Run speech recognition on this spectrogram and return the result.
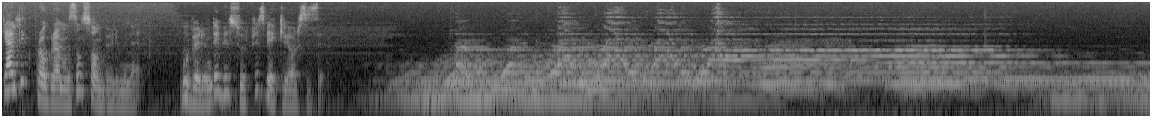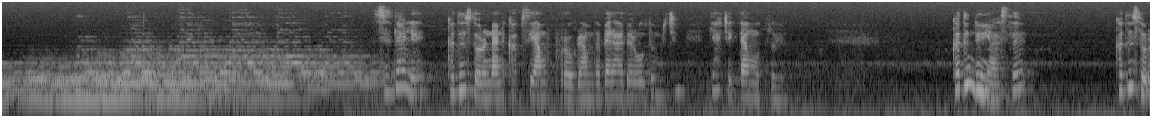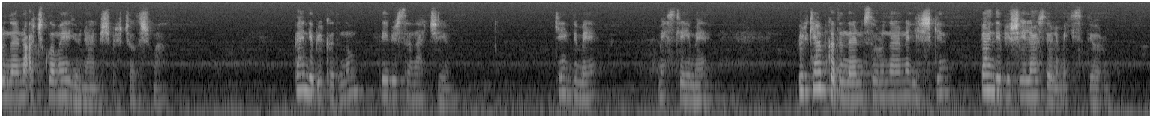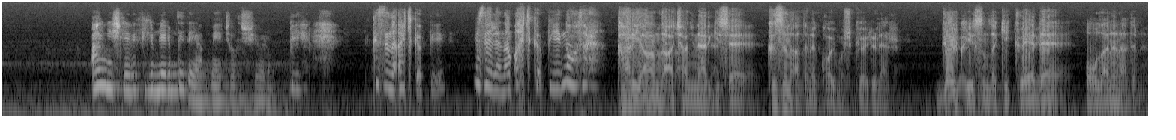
Geldik programımızın son bölümüne. Bu bölümde bir sürpriz bekliyor sizi. Sizlerle kadın sorunlarını kapsayan bu programda beraber olduğum için gerçekten mutluyum. Kadın dünyası kadın sorunlarını açıklamaya yönelmiş bir çalışma. Ben de bir kadınım ve bir sanatçıyım. Kendime, mesleğime, ülkem kadınlarının sorunlarına ilişkin ben de bir şeyler söylemek istiyorum. Aynı işlevi filmlerimde de yapmaya çalışıyorum. kapıyı. Kızını aç kapıyı. Güzel anam aç kapıyı ne olur. Kar yağında açan Nergis'e kızın adını koymuş köylüler. Göl kıyısındaki köye de oğlanın adını.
